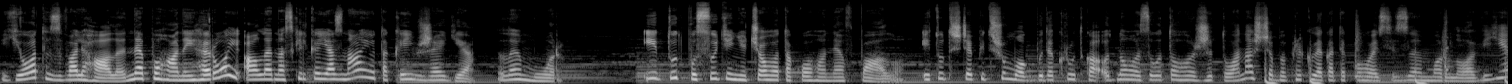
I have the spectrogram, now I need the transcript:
Йот з Вальгали. Непоганий герой, але наскільки я знаю, такий вже є. Лемур. І тут, по суті, нічого такого не впало. І тут ще під шумок буде крутка одного золотого жетона, щоб прикликати когось з Морловії,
